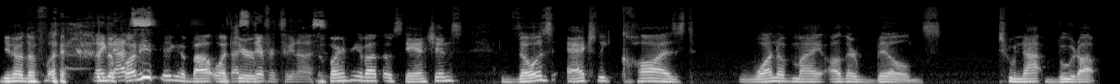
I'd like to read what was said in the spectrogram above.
You know the Like, the funny thing about what That's the difference between us. the funny thing about those stanchions, those actually caused one of my other builds to not boot up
